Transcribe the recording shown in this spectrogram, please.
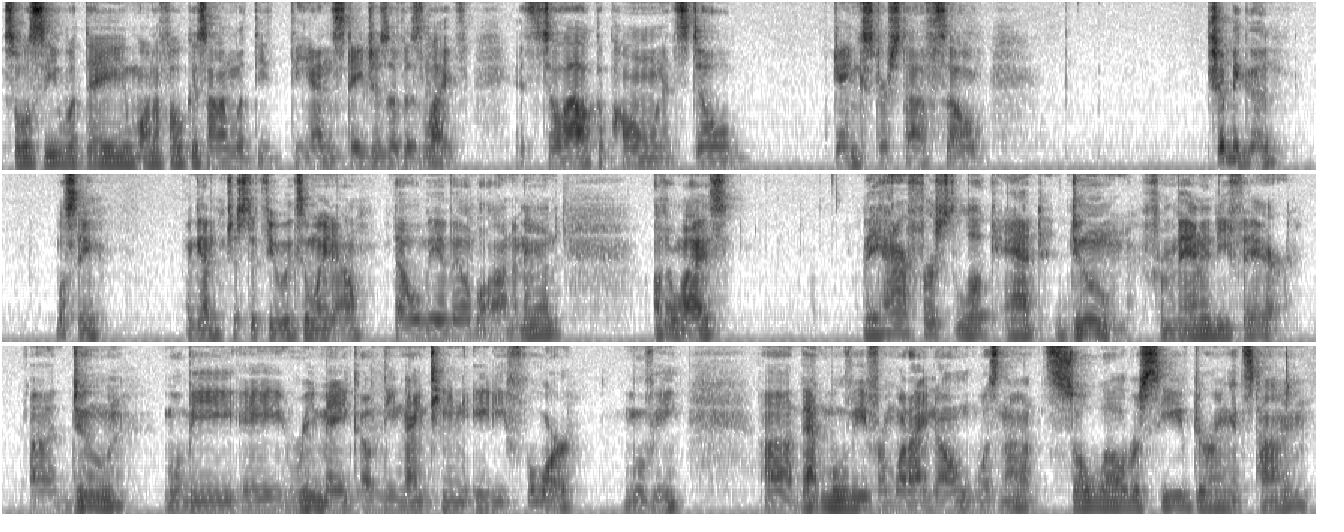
so we'll see what they want to focus on with the, the end stages of his life. It's still Al Capone, it's still gangster stuff, so should be good. We'll see. Again, just a few weeks away now. That will be available on demand. Otherwise, we got our first look at Dune from Vanity Fair. Uh, Dune will be a remake of the 1984 movie. Uh, that movie, from what I know, was not so well received during its time.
